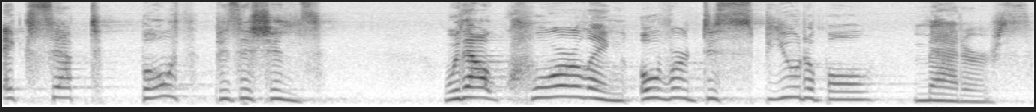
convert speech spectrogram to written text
accept both positions without quarreling over disputable matters.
